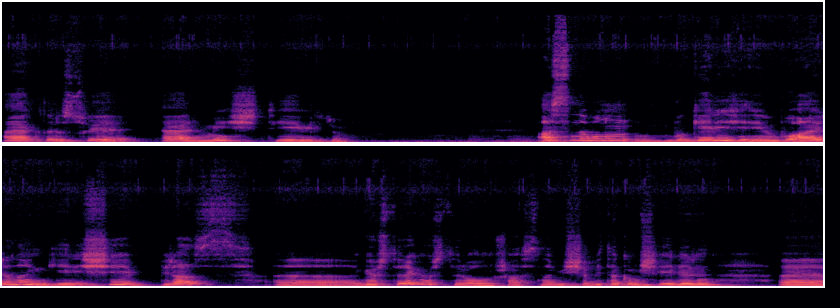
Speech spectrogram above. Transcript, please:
ayakları suya ermiş diyebilirim. Aslında bunun bu geri bu ayrılığın gelişi biraz e, göstere göstere olmuş aslında bir şey bir takım şeylerin e,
